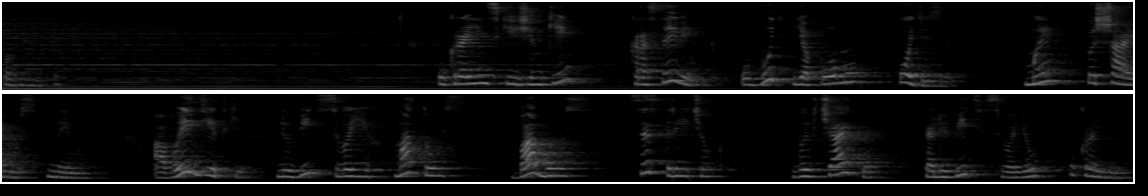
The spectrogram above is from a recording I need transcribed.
Погляньте. Українські жінки красиві у будь-якому одязі. Ми пишаємось ними. А ви, дітки, любіть своїх матусь, бабусь, сестричок. Вивчайте та любіть свою Україну.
